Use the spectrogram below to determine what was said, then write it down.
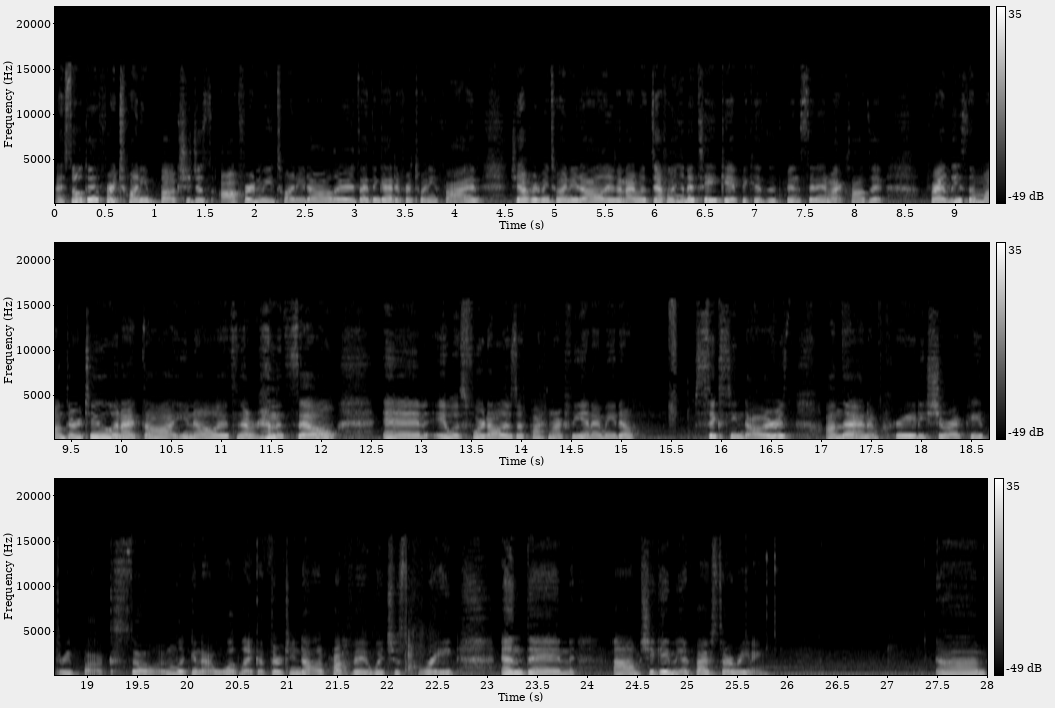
I sold it for 20 bucks. She just offered me $20. I think I had it for 25. She offered me $20 and I was definitely going to take it because it's been sitting in my closet for at least a month or two and I thought, you know, it's never going to sell. And it was $4 of Poshmark fee and I made a $16 on that and I'm pretty sure I paid three bucks. So I'm looking at what like a $13 profit which is great. And then um, she gave me a five-star rating. Um,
